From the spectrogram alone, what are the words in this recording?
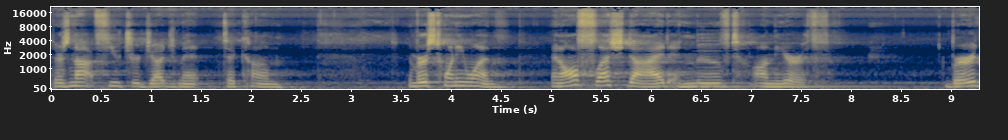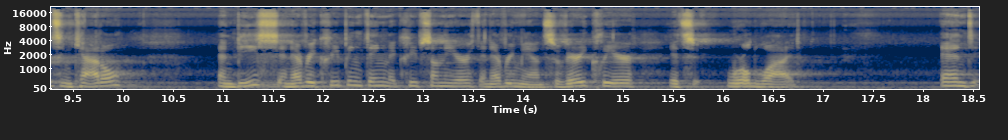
there's not future judgment to come. In verse 21, and all flesh died and moved on the earth birds and cattle and beasts and every creeping thing that creeps on the earth and every man. So, very clear it's worldwide. And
